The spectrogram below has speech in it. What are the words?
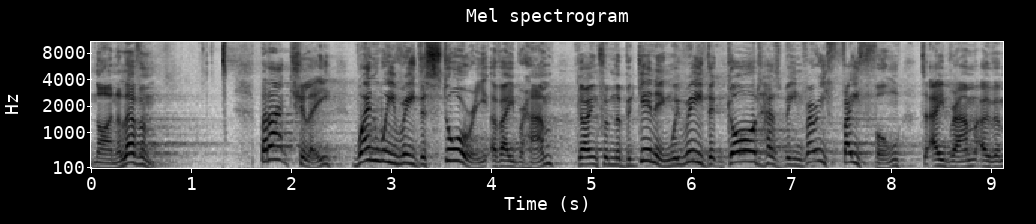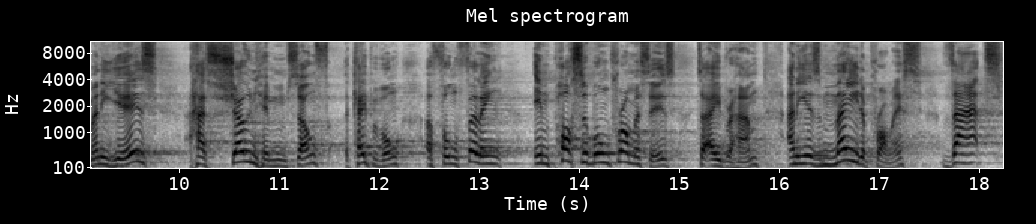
9 11. But actually, when we read the story of Abraham, going from the beginning, we read that God has been very faithful to Abraham over many years, has shown himself capable of fulfilling impossible promises to Abraham, and he has made a promise that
